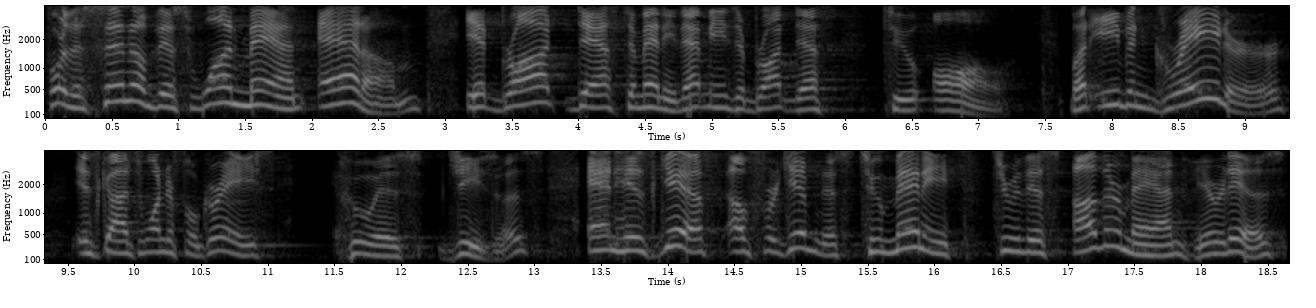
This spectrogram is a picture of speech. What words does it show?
For the sin of this one man, Adam, it brought death to many. That means it brought death to all. But even greater is God's wonderful grace, who is Jesus, and his gift of forgiveness to many through this other man, here it is,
